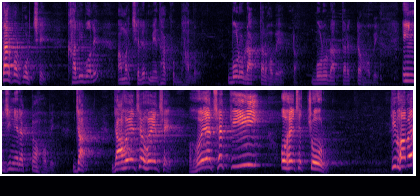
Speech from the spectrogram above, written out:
তারপর পড়ছে। খালি বলে, আমার ছেলের মেধা খুব ভালো। বড় ডাক্তার হবে একটা, বড় ডাক্তার একটা হবে, ইঞ্জিনিয়ার একটা হবে। যাক, যা হয়েছে হয়েছে। হয়েছে কি? ও হয়েছে চোর। কীভাবে?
